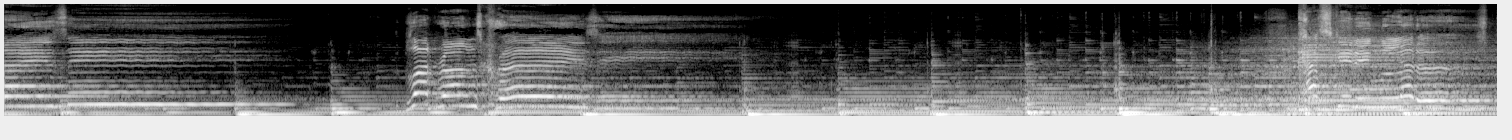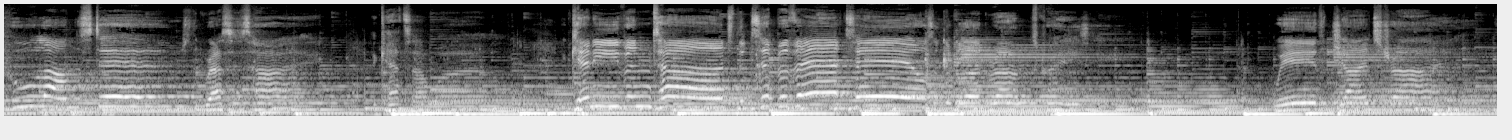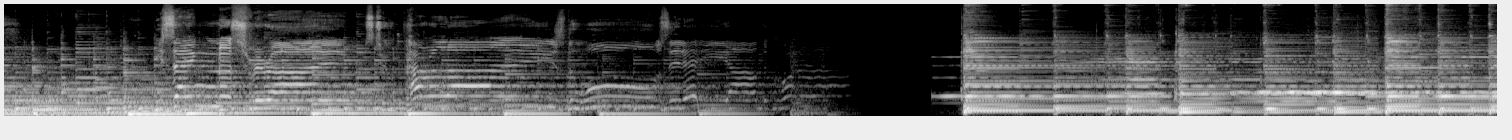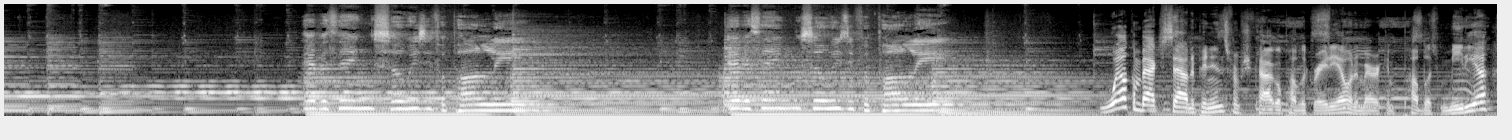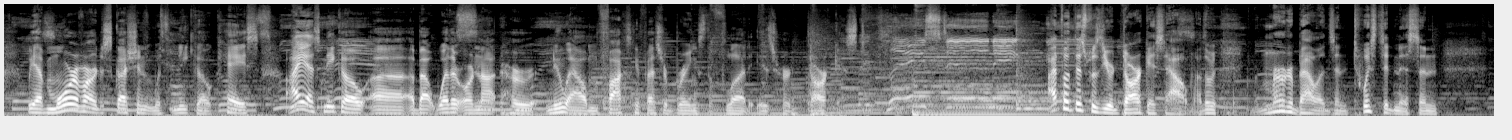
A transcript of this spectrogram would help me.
grass is high, Polly. Everything's so easy for Polly. Welcome back to Sound Opinions from Chicago Public Radio and American Public Media. We have more of our discussion with Neko Case. I asked Neko uh, about whether or not her new album, Fox Confessor Brings the Flood, is her darkest. I thought this was your darkest album. I thought murder ballads and twistedness, and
